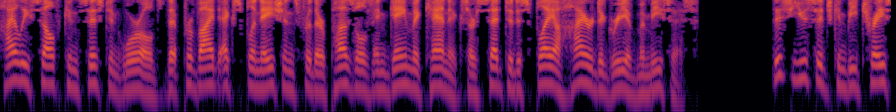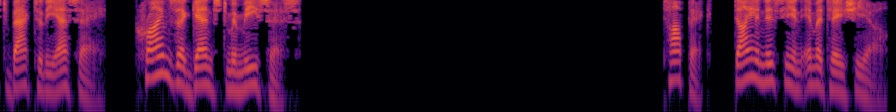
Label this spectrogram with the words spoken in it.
Highly self-consistent worlds that provide explanations for their puzzles and game mechanics are said to display a higher degree of mimesis. This usage can be traced back to the essay, Crimes Against Mimesis. Dionysian imitatio.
